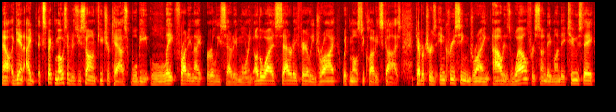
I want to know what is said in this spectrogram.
Now, again, I expect most of it, as you saw in Futurecast, will be late Friday night, early Saturday morning. Otherwise, Saturday fairly dry with mostly cloudy skies. Temperatures increasing, drying out as well for Sunday, Monday, Tuesday.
